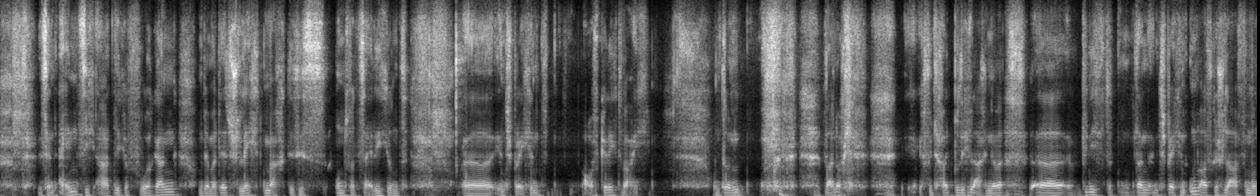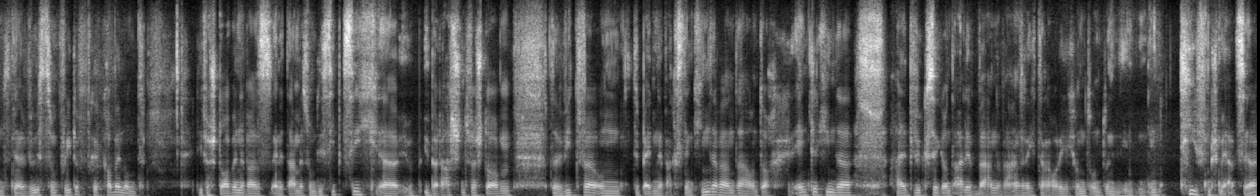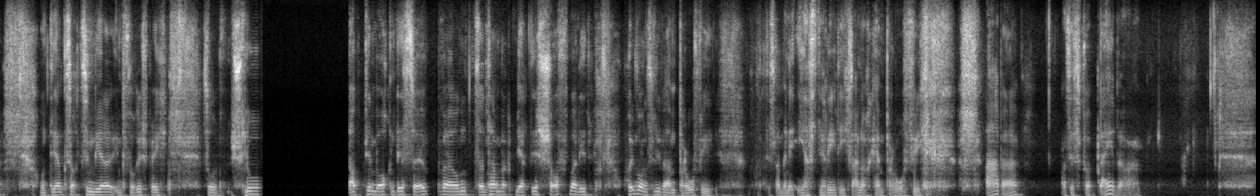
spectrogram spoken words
Das ist ein einzigartiger Vorgang und wenn man das schlecht macht, das ist unverzeihlich und äh, entsprechend aufgeregt war ich. Und dann war noch, heute muss ich lachen, aber äh, bin ich dann entsprechend unausgeschlafen und nervös zum Friedhof gekommen und die Verstorbene war eine Dame so um die 70, äh, überraschend verstorben. Der Witwer und die beiden erwachsenen Kinder waren da und auch Enkelkinder, halbwüchsig und alle waren wahnsinnig traurig und, und, und in, in, tiefem Schmerz. Ja. Und die haben gesagt zu mir im Vorgespräch, so Schluss glaubt, wir machen das selber und dann haben wir gemerkt, das schaffen wir nicht. Holen wir uns lieber einen Profi. Das war meine erste Rede, ich war noch kein Profi. Aber als es vorbei war,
